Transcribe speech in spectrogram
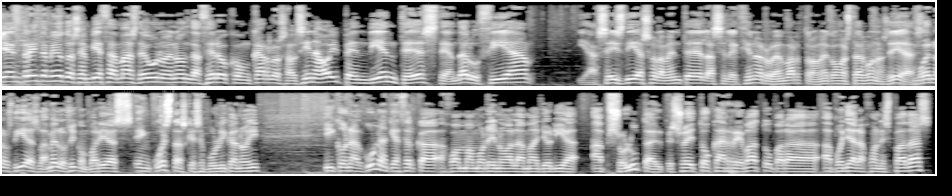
Y en 30 minutos empieza más de uno en Onda Cero con Carlos Alsina. Hoy pendientes de Andalucía y a seis días solamente de las elecciones. Rubén Bartolomé, ¿cómo estás? Buenos días. Buenos días, Lamelo, sí, con varias encuestas que se publican hoy y con alguna que acerca a Juanma Moreno a la mayoría absoluta. El PSOE toca rebato para apoyar a Juan Espadas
